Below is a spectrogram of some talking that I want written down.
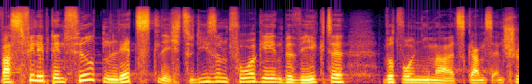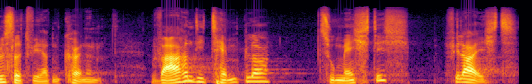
Was Philipp IV. letztlich zu diesem Vorgehen bewegte, wird wohl niemals ganz entschlüsselt werden können. Waren die Templer zu mächtig? Vielleicht.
